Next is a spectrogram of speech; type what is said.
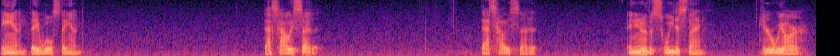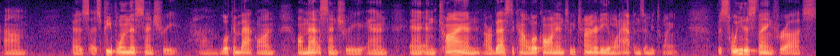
and they will stand. That's how he said it. That's how he said it. And you know the sweetest thing? Here we are um, as, as people in this century, um, looking back on, on that century and, and, and trying our best to kind of look on into eternity and what happens in between. The sweetest thing for us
